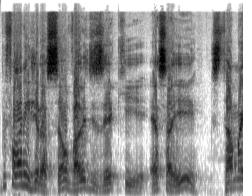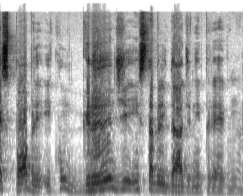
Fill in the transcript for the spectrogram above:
Por falar em geração, vale dizer que essa aí está mais pobre e com grande instabilidade no emprego. Né?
